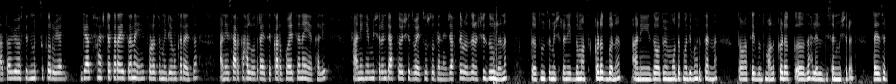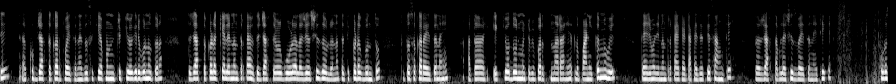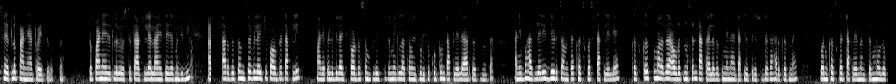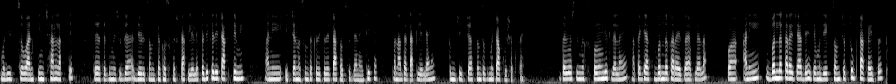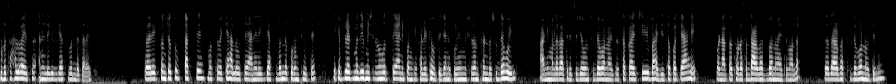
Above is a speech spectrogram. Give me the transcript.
आता व्यवस्थित मिक्स करूया. गॅस फास्ट करायचा नाही थोडंसं मिडियम करायचा आणि सारखं हलवत राहायचं करपवायचं नाही आहे खाली. आणि हे मिश्रण जास्त वेळ शिजवायचं सुद्धा नाही. जास्त वेळ जर शिजवलं ना तर तुमचं मिश्रण एकदम असं कडक बनन. आणि जेव्हा तुम्ही मोदकमध्ये भरचाल ना तेव्हा असं एकदम तुम्हाला कडक झालेलं दिसन मिश्रण. त्याच्यासाठी खूप जास्त करपवायचं नाही. जसं की आपण चिक्की वगैरे बनवतो ना तर जास्त कडक केल्यानंतर काय होतं जास्त वेळ गोळ्याला जे शिजवलं ना तर ती कडक बनतो. तर तसं करायचं नाही. आता एक किंवा दोन मिनटं मी परतणार आहे यातलं पाणी कमी होईल. तर ह्याच्यामध्ये नंतर काय काय टाकायचं ते सांगते. तर जास्त आपल्याला शिजवायचं नाही ठीक आहे? थोडंसं ह्यातलं पाणी आटवायचं फक्त. तर पाणी ह्याच्यातलं व्यवस्थित आटलेलं आहे. त्याच्यामध्ये मी आ- अर्धा चमचा बिलायची पावडर टाकली. माझ्याकडे बिलायची पावडर संपली होती तर मी ग्लासामध्ये थोडीशी कुटून टाकलेली आहे अर्धा चमचा. आणि भाजलेली दीड चमचा खसखस टाकलेली आहे. खसखस तुम्हाला जर आवडत नसेल टाकायला तर तुम्ही नाही टाकली तरीसुद्धा काही हरकत नाही. पण खसखस टाकल्यानंतर मोदकमध्ये चव आणखीन छान लागते. त्याच्यासाठी मी सुद्धा दीड चमचा खसखस टाकलेले कधी कधी टाकते मी आणि इच्छा नसेल तर कधी कधी टाकत सुद्धा नाही. ठीक आहे? पण आता टाकलेलं आहे. तुमची इच्छा असेल तर तुम्ही टाकू शकताय. आता व्यवस्थित मिक्स करून घेतलेला आहे. आता गॅस बंद करायचा आहे आपल्याला. प आणि बंद करायच्या आधी ह्याच्यामध्ये एक चमचा तूप टाकायचं थोडंसं हलवायचं आणि लगेच गॅस बंद करायचं. तर एक चमचा तूप टाकते मस्तपैकी हलवते आणि लगेच गॅस बंद करून ठेवते. एका प्लेटमध्ये मिश्रण ओतते आणि पंख्याखाली ठेवते जेणेकरून हे मिश्रण थंडसुद्धा होईल. आणि मला रात्रीचं जेवणसुद्धा बनवायचं. सकाळची भाजी चपाती आहे पण आता थोडासा डाळ भात बनवायचं मला. तर डाळ भातसुद्धा बनवते मी.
